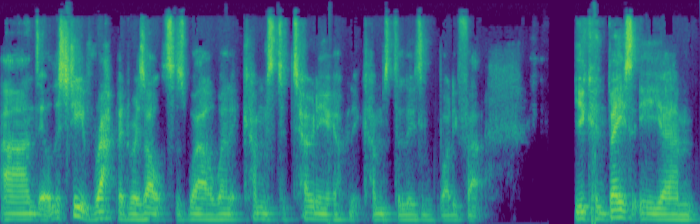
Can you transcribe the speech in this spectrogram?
and it will achieve rapid results as well when it comes to toning up and it comes to losing body fat. You can basically um,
